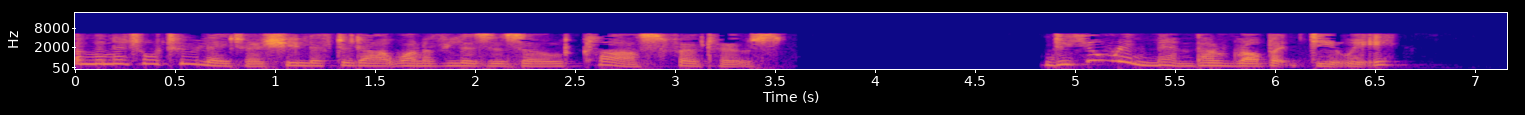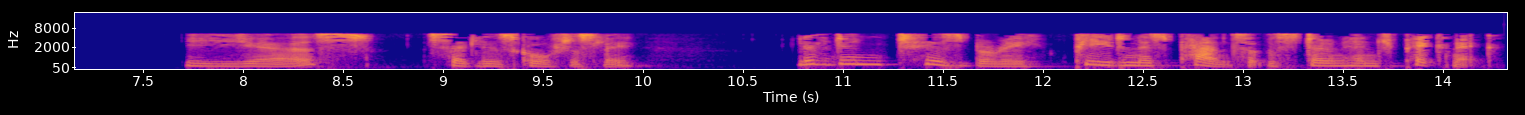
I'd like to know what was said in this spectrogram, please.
A minute or two later she lifted out one of Liz's old class photos. Do you remember Robert Dewey? Yes, said Liz cautiously. Lived in Tisbury, peed in his pants at the Stonehenge picnic.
